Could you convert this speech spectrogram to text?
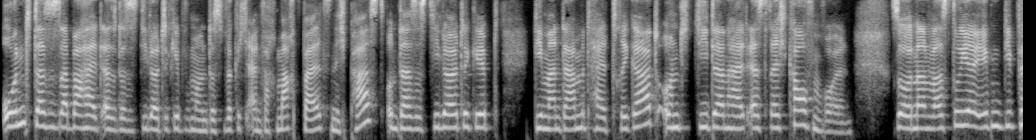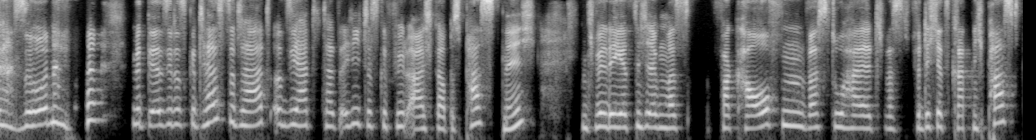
und dass es aber halt, also dass es die Leute gibt, wo man das wirklich einfach macht, weil es nicht passt. Und dass es die Leute gibt, die man damit halt triggert und die dann halt erst recht kaufen wollen. So, und dann warst du ja eben die Person, mit der sie das getestet hat. Und sie hatte tatsächlich das Gefühl, ah, ich glaube, es passt nicht. Ich will dir jetzt nicht irgendwas verkaufen, was du halt, was für dich jetzt gerade nicht passt.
